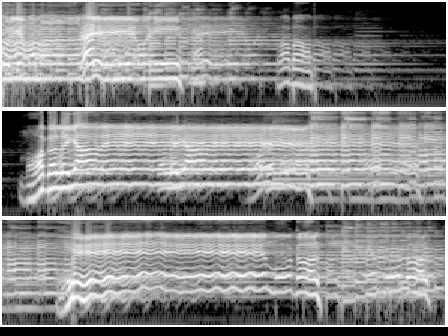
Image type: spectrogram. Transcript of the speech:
બોલીએ મામા દેવની વાહ બાપ મોગલ આવે. હે મોગલ મોગલ.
